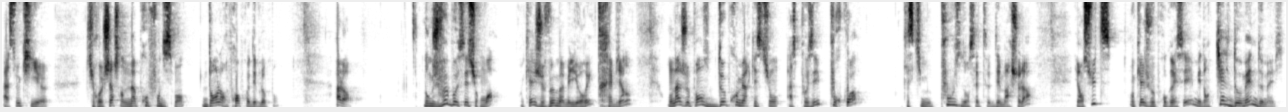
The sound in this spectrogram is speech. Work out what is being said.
à ceux qui, euh, qui recherchent un approfondissement dans leur propre développement. Alors, donc je veux bosser sur moi, ok, je veux m'améliorer, très bien. On a, je pense, deux premières questions à se poser. Pourquoi? Qu'est-ce qui me pousse dans cette démarche-là? Et ensuite, Ok, je veux progresser, mais dans quel domaine de ma vie?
